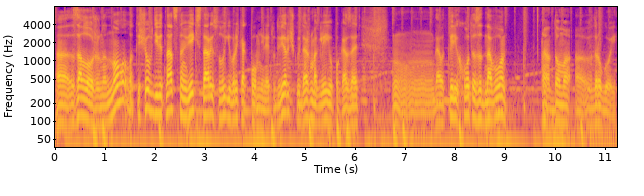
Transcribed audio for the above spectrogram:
э, заложена. Но вот еще в 19 веке старые слуги вроде как помнили эту дверочку и даже могли ее показать. Да, вот переход из одного дома э, в другой.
